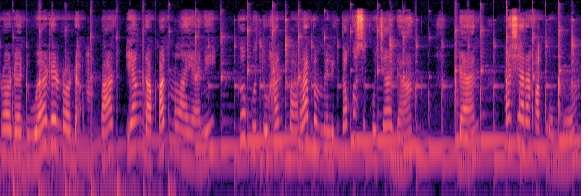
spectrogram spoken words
roda 2 dan roda 4 yang dapat melayani kebutuhan para pemilik toko suku cadang dan masyarakat umum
